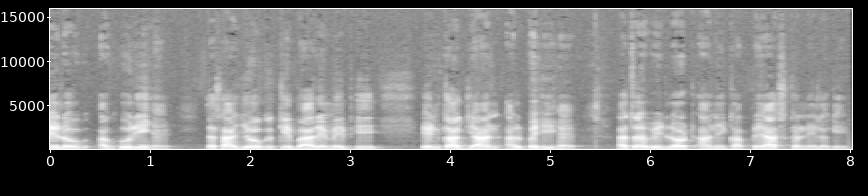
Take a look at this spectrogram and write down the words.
ये लोग अघोरी हैं तथा योग के बारे में भी इनका ज्ञान अल्प ही है। अतः वे लौट आने का प्रयास करने लगे।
